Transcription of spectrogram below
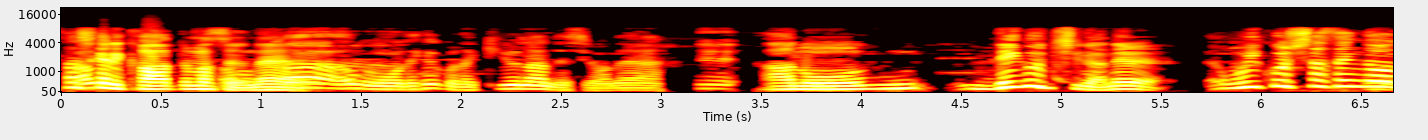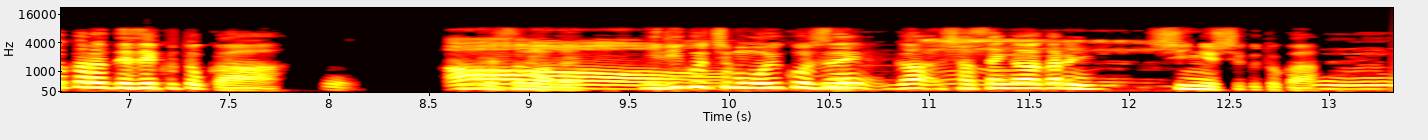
確かに変わってますよね。カーブもね、結構ね、急なんですよね。あの、出口がね、追い越し車線側から出てくとかうん、ので、入り口も追い越し線が、車線側から進入していくとか、変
